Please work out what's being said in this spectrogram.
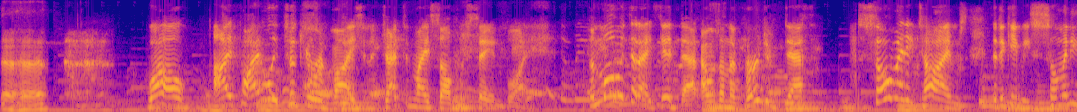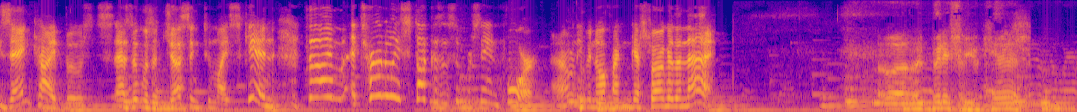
Uh huh. Well, I finally took your advice and injected myself with Saiyan blood. The moment that I did that, I was on the verge of death so many times that it gave me so many Zenkai boosts as it was adjusting to my skin that I'm eternally stuck as a Super Saiyan 4. I don't even know if I can get stronger than that. Well, I'm pretty sure you can.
